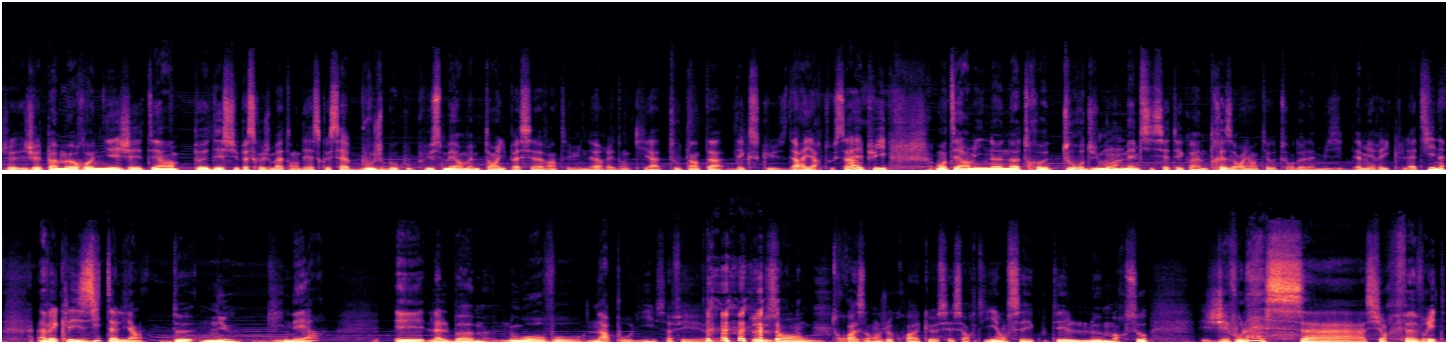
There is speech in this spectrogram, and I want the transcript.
Je, je vais pas me renier, j'ai été un peu déçu parce que je m'attendais à ce que ça bouge beaucoup plus, mais en même temps, il passait à 21h et donc il y a tout un tas d'excuses derrière tout ça. Et puis, on termine notre tour du monde, même si c'était quand même très orienté autour de la musique d'Amérique latine, avec les Italiens de New Guinea et l'album Nuovo Napoli. Ça fait euh, deux ans ou trois ans, je crois, que c'est sorti. On s'est écouté le morceau Je vous laisse euh, sur Favorite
